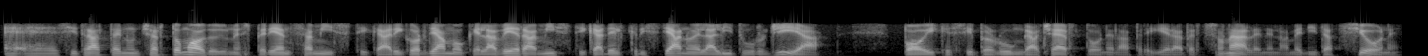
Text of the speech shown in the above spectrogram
Eh, si tratta in un certo modo di un'esperienza mistica. Ricordiamo che la vera mistica del cristiano è la liturgia, poi che si prolunga certo nella preghiera personale, nella meditazione.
